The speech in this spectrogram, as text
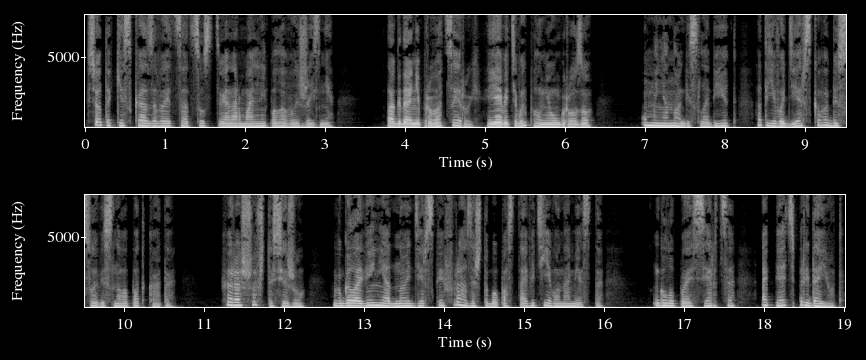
все таки сказывается отсутствие нормальной половой жизни. Тогда не провоцируй, я ведь выполню угрозу. У меня ноги слабеют от его дерзкого, бессовестного подката. Хорошо, что сижу — в голове ни одной дерзкой фразы, чтобы поставить его на место. Глупое сердце опять предает.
